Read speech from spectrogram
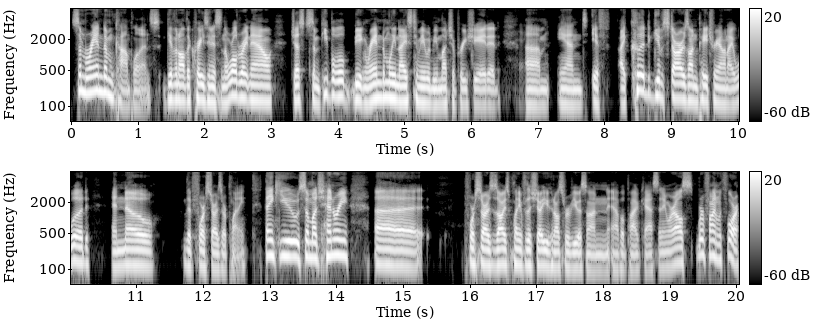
some random compliments. Given all the craziness in the world right now, just some people being randomly nice to me would be much appreciated. Um, and if I could give stars on Patreon, I would. And know that four stars are plenty. Thank you so much, Henry. Uh, four stars is always plenty for the show. You can also review us on Apple Podcasts, anywhere else. We're fine with four.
